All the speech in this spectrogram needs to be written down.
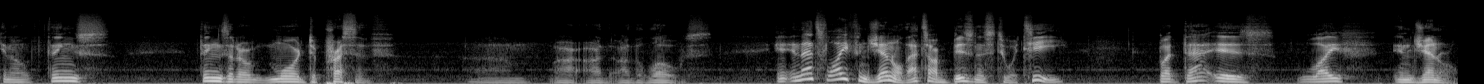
you know, things things that are more depressive um, are, are, are the lows. And, and that's life in general. That's our business to a T. But that is life in general.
